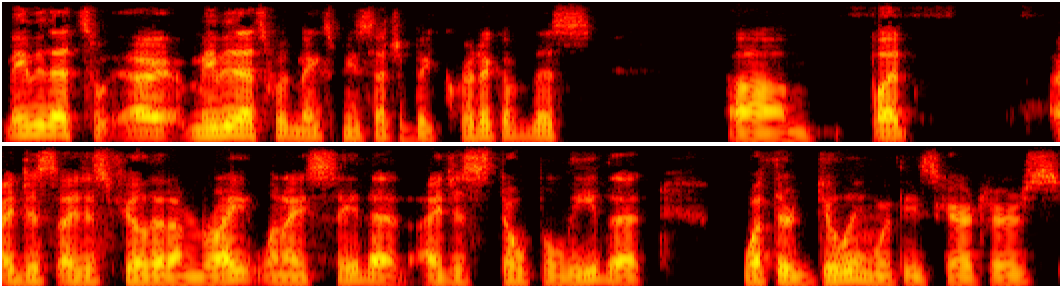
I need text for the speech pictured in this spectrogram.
maybe that's uh, maybe that's what makes me such a big critic of this. Um, but I just I just feel that I'm right when I say that. I just don't believe that what they're doing with these characters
